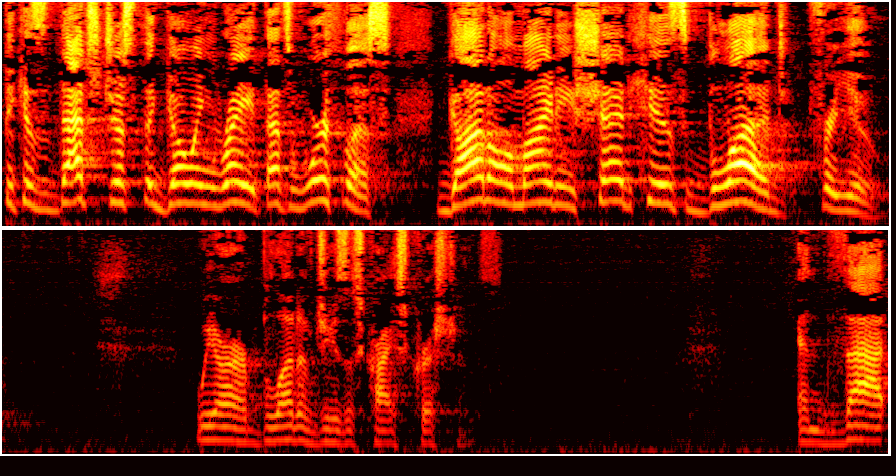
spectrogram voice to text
because that's just the going rate. That's worthless. God Almighty shed His blood for you. We are blood of Jesus Christ Christians. And that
